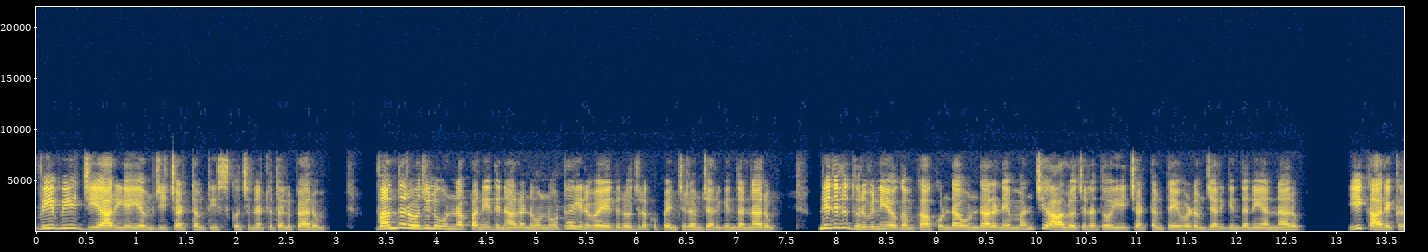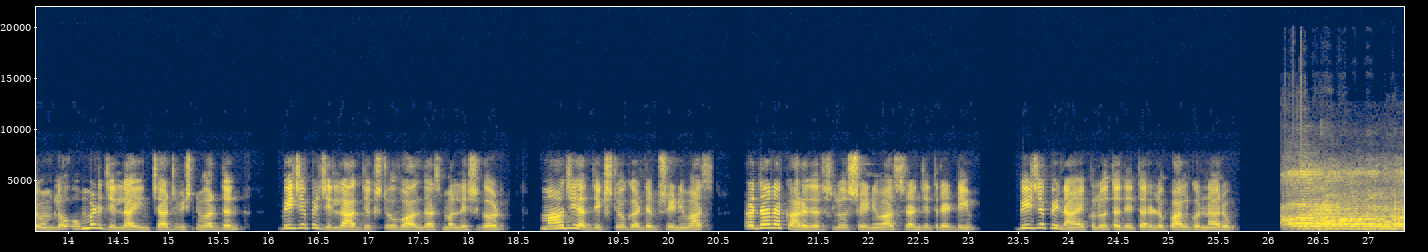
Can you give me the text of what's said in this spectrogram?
విబిజిఆర్ఏఎంజీ చట్టం తీసుకొచ్చినట్లు తెలిపారు. వంద రోజులు ఉన్న పని దినాలను నూట ఇరవై ఐదు రోజులకు పెంచడం జరిగిందన్నారు. నిధులు దుర్వినియోగం కాకుండా ఉండాలనే మంచి ఆలోచనతో ఈ చట్టం తేవడం జరిగిందని అన్నారు. ఈ కార్యక్రమంలో ఉమ్మడి జిల్లా ఇన్ఛార్జ్ విష్ణువర్ధన్ బీజేపీ జిల్లా అధ్యక్షుడు వాల్దాస్ మల్లేష్ గౌడ్ మాజీ అధ్యక్షుడు గడ్డం శ్రీనివాస్ ప్రధాన కార్యదర్శులు శ్రీనివాస్ రంజిత్ రెడ్డి బీజేపీ నాయకులు తదితరులు పాల్గొన్నారు. చాలా గ్రామాలలో కూడా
